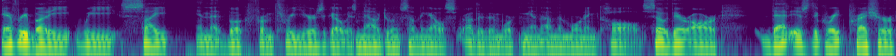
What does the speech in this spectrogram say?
Everybody we cite in that book from three years ago is now doing something else other than working on, on the morning call. So there are, that is the great pressure.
